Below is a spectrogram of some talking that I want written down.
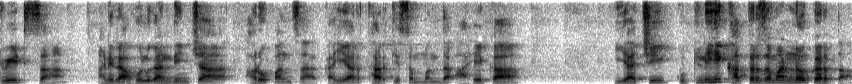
ट्विटचा आणि राहुल गांधींच्या आरोपांचा काही अर्थार्थी संबंध आहे का? याची कुठलीही खातरजमा न करता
